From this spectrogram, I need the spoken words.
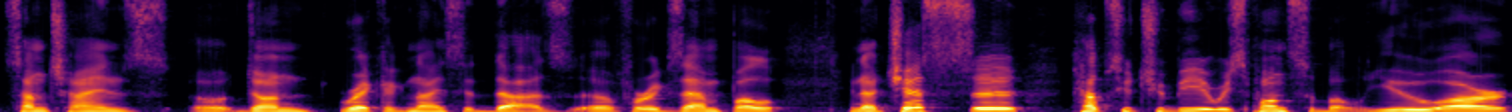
sometimes uh, don't recognize it does. Uh, for example, you know, chess uh, helps you to be responsible. You are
